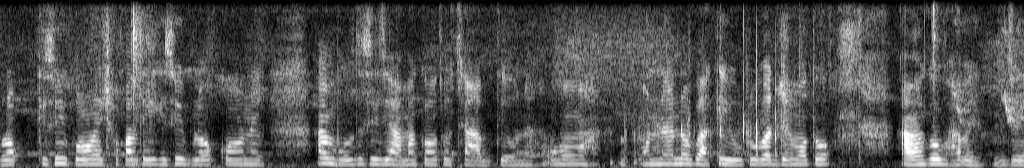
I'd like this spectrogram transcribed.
ব্লগ কিছুই করো নাই, সকাল থেকে কিছুই ব্লগ করো নাই। আমি বলতেছি যে, আমাকে অত চাপ দিও না। ও অন্যান্য বাকি ইউটিউবারদের মতো আমাকেও ভাবে যে,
